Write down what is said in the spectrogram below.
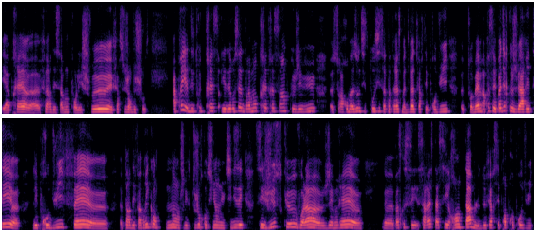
et après, faire des savons pour les cheveux et faire ce genre de choses. Après, il y a des trucs très il y a des recettes vraiment très, très simples que j'ai vues, sur Aromazone. Si toi aussi ça t'intéresse, mais va te faire tes produits, toi-même. Après, ça veut pas dire que je vais arrêter, les produits faits, par des fabricants. Non, je vais toujours continuer à en utiliser. C'est juste que voilà, j'aimerais, parce que ça reste assez rentable de faire ses propres produits.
